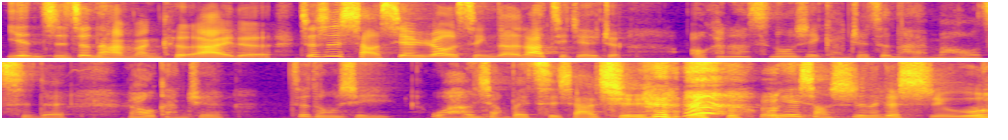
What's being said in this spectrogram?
颜值真的还蛮可爱的，就是小鲜肉型的，然后姐姐就觉得，哦，看他吃东西，感觉真的还蛮好吃的，然后感觉这东西我很想被吃下去，我也想试那个食物。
